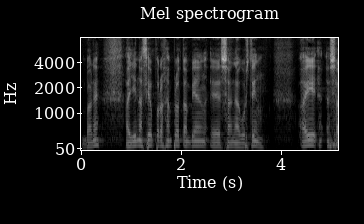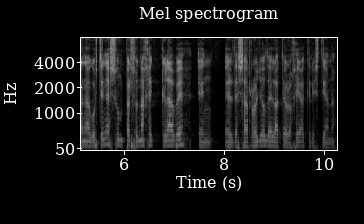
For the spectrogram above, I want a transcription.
¿vale? Allí nació, por ejemplo, también eh, San Agustín. Ahí, San Agustín es un personaje clave en el desarrollo de la teología cristiana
